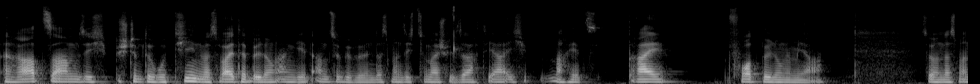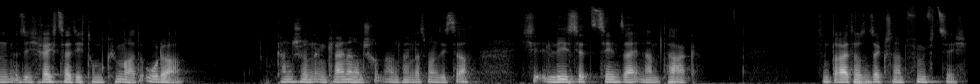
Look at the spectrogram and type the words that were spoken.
ratsam, sich bestimmte Routinen, was Weiterbildung angeht, anzugewöhnen. Dass man sich zum Beispiel sagt, ja, ich mache jetzt drei Fortbildungen im Jahr. So, und dass man sich rechtzeitig darum kümmert. Oder kann schon in kleineren Schritten anfangen, dass man sich sagt, ich lese jetzt 10 Seiten am Tag. Das sind 3650.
